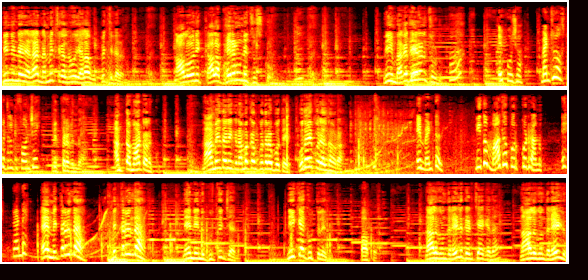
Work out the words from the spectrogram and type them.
నిన్ను నేను ఎలా నమ్మించగలను ఎలా ఒప్పించగలను? నాలోని కాల భైరవుని చూసుకో. నీ మగధీరను చూడు. ఏ పూజ మెంటల్ హాస్పిటల్కి ఫోన్ చేయి. మిత్రవింద అంత మాట అనకు. నా మీద నీకు నమ్మకం కుదరపోతే ఉదయపూర్ వెళ్దాంరా. ఏ మెంటల్ నీతో మాధాపూర్ కూడా రాను. ఏ రండే. ఏ మిత్రవింద మిత్రవింద నేను నిన్ను గుర్తించాను. నీకే గుర్తులేదు. పాపం. నాలుగు వందలేళ్ళు గడిచాయి కదా. నాలుగు వందలేళ్ళు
